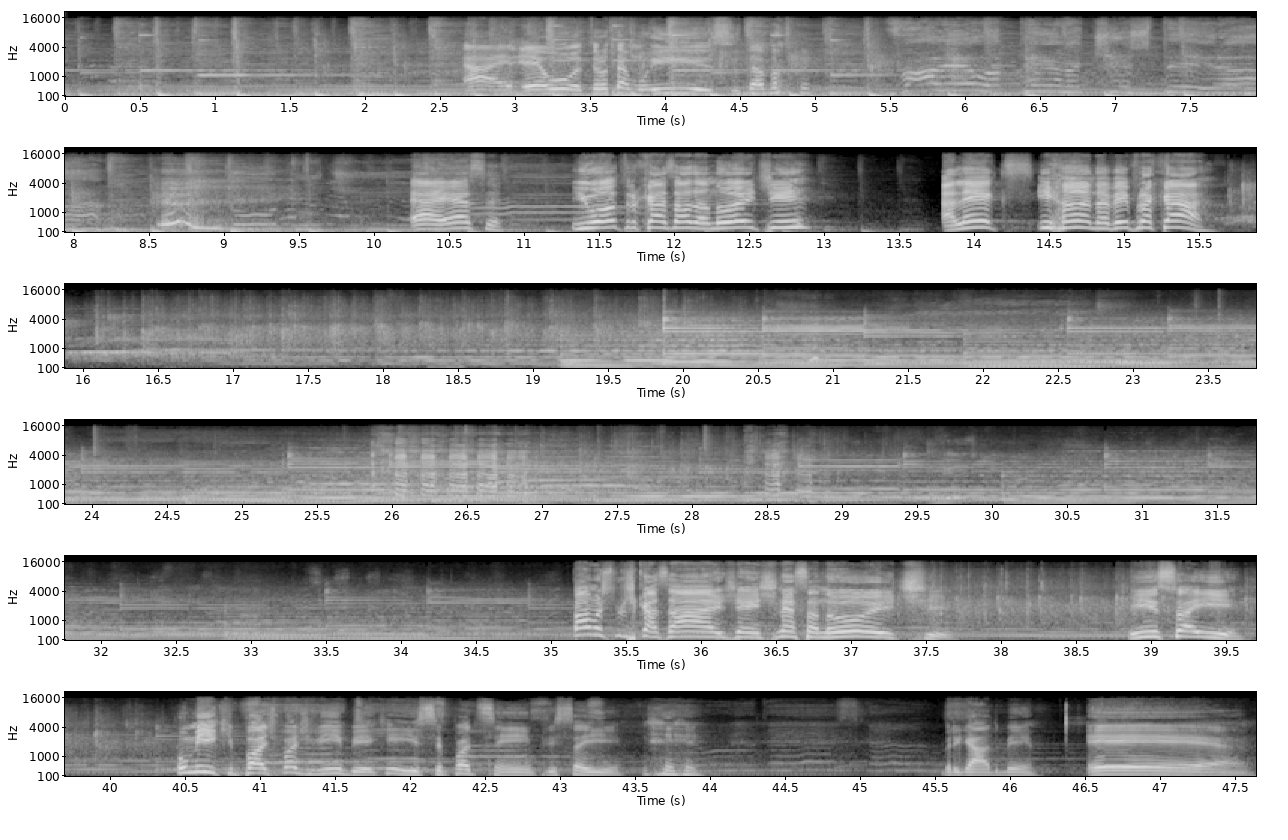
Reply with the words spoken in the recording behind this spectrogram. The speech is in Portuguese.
Ah, é, é outro, outra Isso, tá bom. Valeu a pena te esperar. É essa? E o outro casal da noite, Alex e Hannah, vem pra cá. Palmas para os casais, gente, nessa noite. Isso aí. O Mickey, pode, pode vir, B. Que isso, você pode sempre. Isso aí. Obrigado, B. É...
